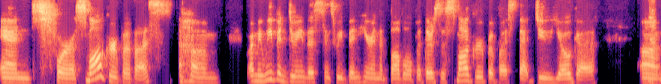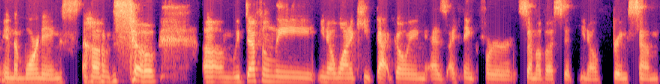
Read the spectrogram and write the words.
and for a small group of us um, i mean we've been doing this since we've been here in the bubble but there's a small group of us that do yoga um, in the mornings um, so um, we definitely you know want to keep that going as i think for some of us it you know brings some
